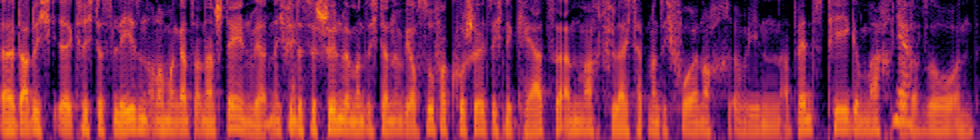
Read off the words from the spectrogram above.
äh, dadurch äh, kriegt das Lesen auch nochmal einen ganz anderen Stellenwert. Ne? Ich finde es ja schön, wenn man sich dann irgendwie aufs Sofa kuschelt, sich eine Kerze anmacht. Vielleicht hat man sich vorher noch irgendwie einen Adventstee gemacht ja. oder so und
